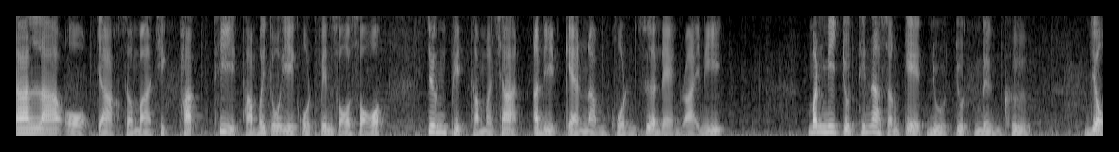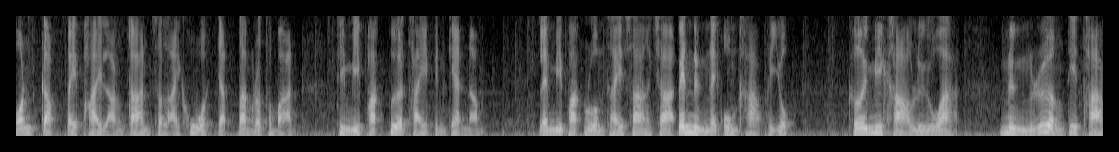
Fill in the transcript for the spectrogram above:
การลาออกจากสมาชิกพรรคที่ทำให้ตัวเองอดเป็นสสจึงผิดธรรมชาติอดีตแกนนำคนเสื้อแดงรายนี้ มันมีจุดที่น่าสังเกตอยู่จุดหนึ่งคือ ย้อนกลับไปภายหลังการสลายขั้วจัดตั้งรัฐบาลที่มีพรรคเพื่อไทยเป็นแกนนำและมีพรรครวมไทยสร้างชาติเป็นหนึ่งในองค์คาพยพ เคยมีข่าวลือว่าหนึ่งเรื่องที่ทาง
